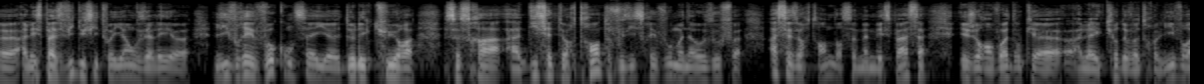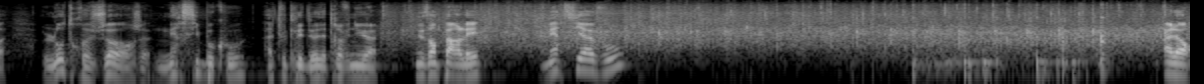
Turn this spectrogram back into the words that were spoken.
euh, à l'espace Vie du citoyen. Vous allez euh, livrer vos conseils de lecture. Ce sera à 17h30. Vous y serez, vous, Mona Ozouf, à 16h30 dans ce même espace. Et je renvoie donc à la lecture de votre livre L'autre Georges. Merci beaucoup à toutes les deux d'être venues nous en parler. Merci à vous. Alors,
